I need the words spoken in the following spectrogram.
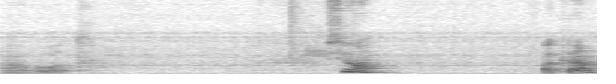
Вот. Все. Пока.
